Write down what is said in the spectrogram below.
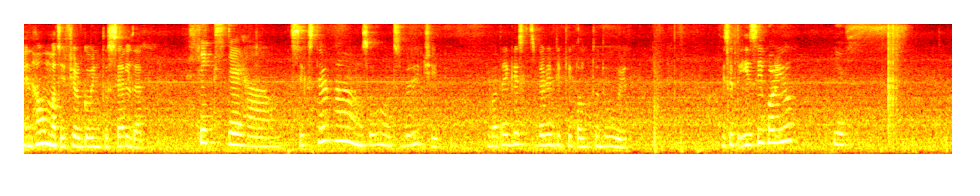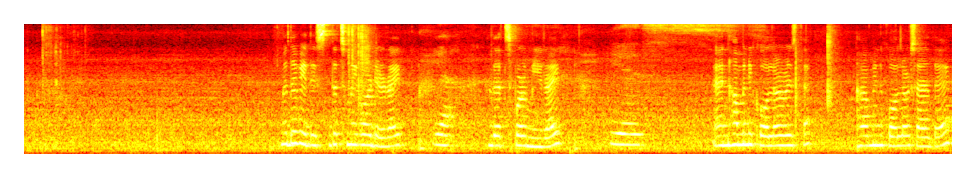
And how much if you're going to sell that? Six dirham. Six dirhams. Oh, it's very cheap. But I guess it's very difficult to do it. Is it easy for you? Yes. By the way, this that's my order, right? Yeah. That's for me, right? Yes. And how many colors is that? How many colors are there?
